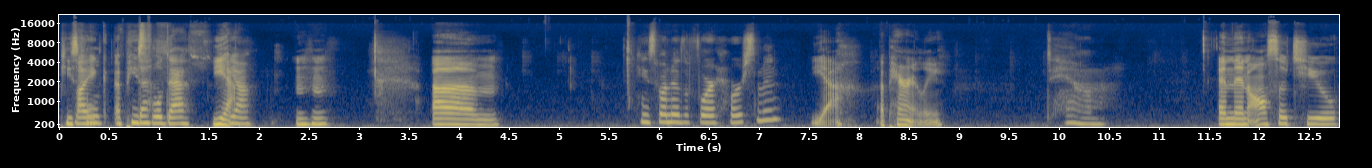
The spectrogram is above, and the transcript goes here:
Peaceful. like a peaceful death. Yeah. Yeah. Mm-hmm. um. He's one of the four horsemen. Yeah. Apparently. Damn. And then also too,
